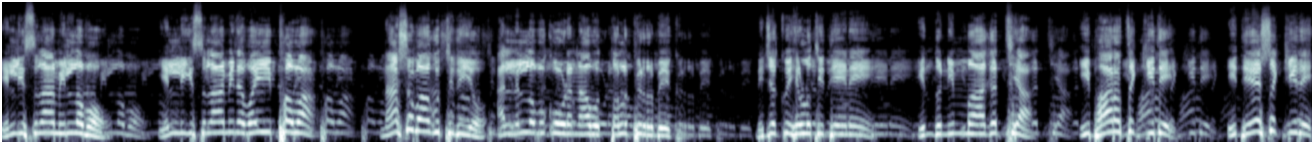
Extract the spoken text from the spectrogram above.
ಎಲ್ಲಿ ಇಸ್ಲಾಂ ಇಲ್ಲವೋ, ಎಲ್ಲಿ ಇಸ್ಲಾಮಿನ ವೈಭವ ನಾಶವಾಗುತ್ತಿದೆಯೋ, ಅಲ್ಲೆಲ್ಲವೂ ಕೂಡ ನಾವು ತಲುಪಿರಬೇಕು. ನಿಜಕ್ಕೂ ಹೇಳುತ್ತಿದ್ದೇನೆ, ಇಂದು ನಿಮ್ಮ ಅಗತ್ಯ ಈ ಭಾರತಕ್ಕಿದೆ, ಈ ದೇಶಕ್ಕಿದೆ,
